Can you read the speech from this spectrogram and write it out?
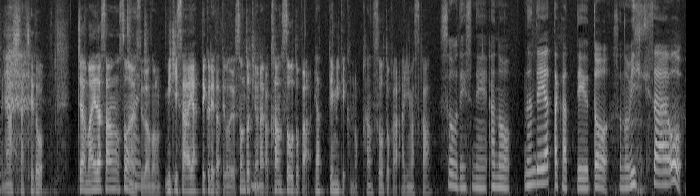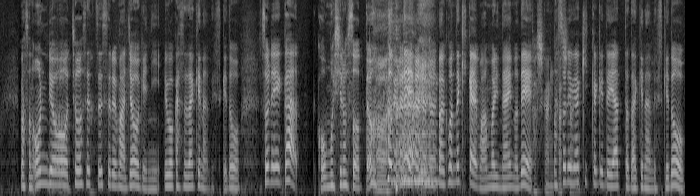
ありましたけど。じゃあ前田さんそうなんですけど、そのミキサーやってくれたってことでその時のなんか感想とかやってみての感想とかありますか？そうですね。あのなんでやったかっていうとそのミキサーを、まあ、その音量を調節する、まあ、上下に動かすだけなんですけどそれがこう面白そうって思ってまあこんな機会もあんまりないので、まあ、それがきっかけでやっただけなんですけど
